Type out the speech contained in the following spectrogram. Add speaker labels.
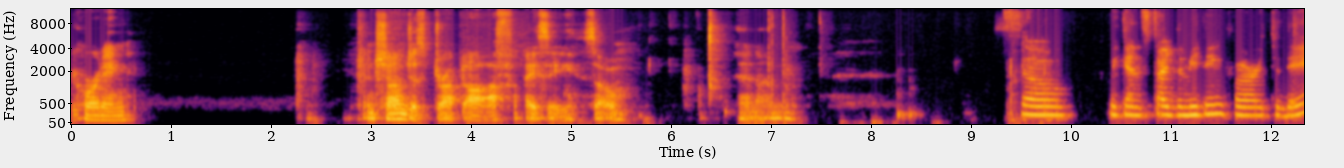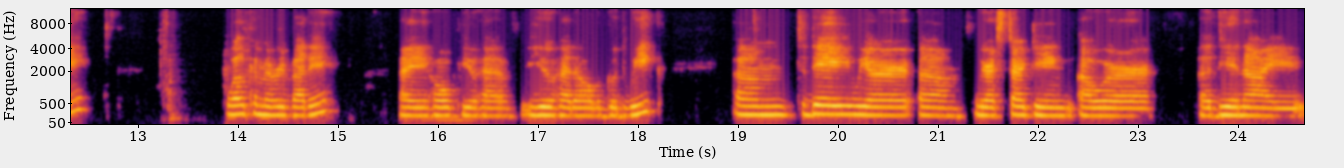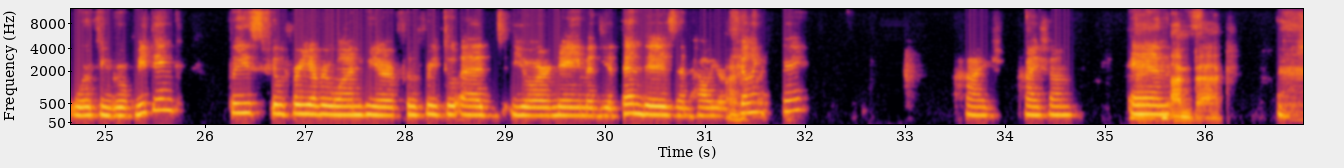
Speaker 1: recording. And Sean just dropped off, I see, so. And um,
Speaker 2: So we can start the meeting for today. Welcome, everybody. I hope you have, you had all a good week. Um, today we are, um, we are starting our uh, DNI working group meeting. Please feel free, everyone here, feel free to add your name and the attendees and how you're feeling today. Hi, hi, Sean.
Speaker 3: Hey,
Speaker 2: And
Speaker 3: I'm back.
